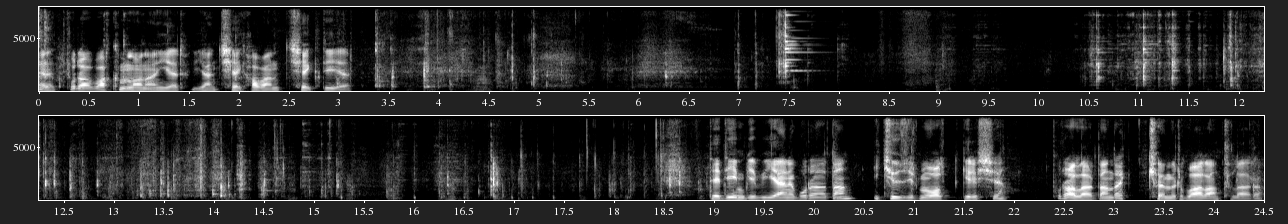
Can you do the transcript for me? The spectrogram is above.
Evet bura vakumlanan yer. Yani çek havanın çektiği yer. Dediğim gibi yani buradan 220 volt girişi. Buralardan da kömür bağlantıları.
